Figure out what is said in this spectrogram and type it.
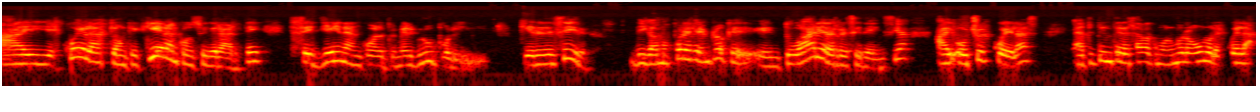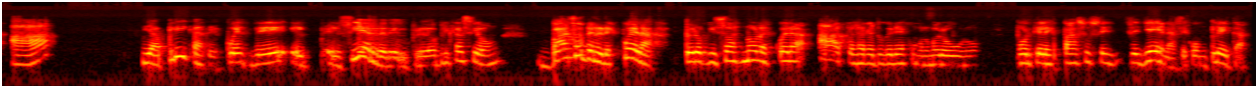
Hay escuelas que aunque quieran considerarte, se llenan con el primer grupo. Quiere decir, digamos por ejemplo que en tu área de residencia hay ocho escuelas, a ti te interesaba como número uno la escuela A, si aplicas después del de el cierre del periodo de aplicación, vas a tener escuela, pero quizás no la escuela A, que es la que tú querías como número uno, porque el espacio se, se llena, se completa.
